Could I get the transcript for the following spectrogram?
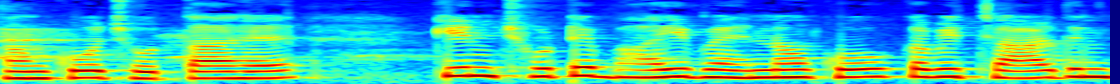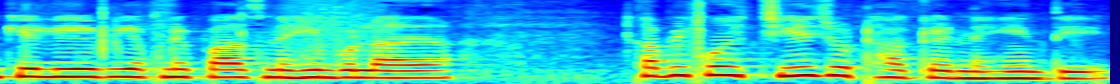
संकोच होता है कि इन छोटे भाई बहनों को कभी चार दिन के लिए भी अपने पास नहीं बुलाया। कभी कोई चीज़ उठा कर नहीं दी।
